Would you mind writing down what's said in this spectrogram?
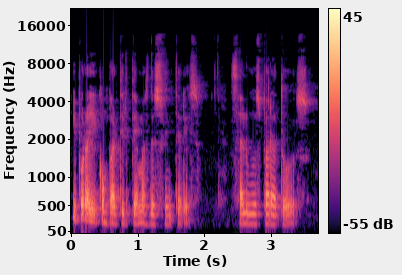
y por ahí compartir temas de su interés. Saludos para todos.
